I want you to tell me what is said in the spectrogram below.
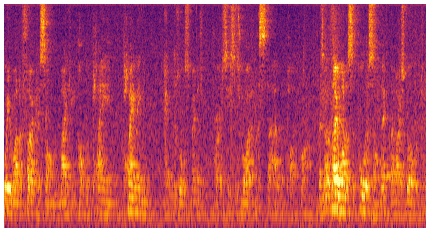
We want to focus on making, on the plan, planning and resource management processes right at the start of So if they want to support us on that, they're most welcome to.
